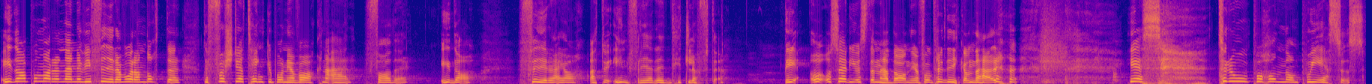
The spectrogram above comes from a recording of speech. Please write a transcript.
Idag på morgonen när vi firar vår dotter, det första jag tänker på när jag vaknar är, Fader, idag firar jag att du infriade ditt löfte. Det, och, och, så är det just den här dagen jag får predika om det här. Yes. Tro på honom, på Jesus,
